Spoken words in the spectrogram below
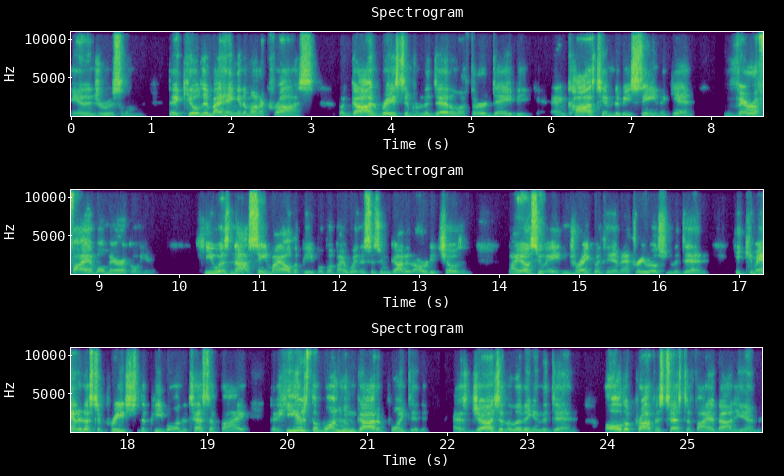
and in Jerusalem. They killed him by hanging him on a cross, but God raised him from the dead on the third day and caused him to be seen. Again, verifiable miracle here. He was not seen by all the people, but by witnesses whom God had already chosen, by us who ate and drank with him after he rose from the dead. He commanded us to preach to the people and to testify that he is the one whom God appointed as judge of the living and the dead. All the prophets testify about him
